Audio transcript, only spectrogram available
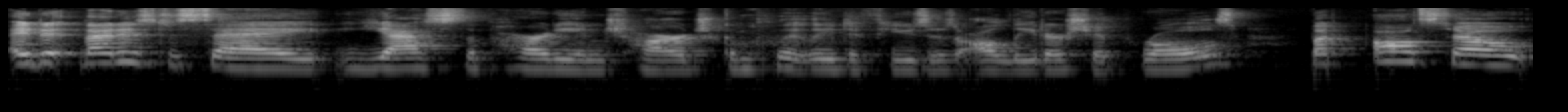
it, that is to say, yes, the party in charge completely diffuses all leadership roles, but also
